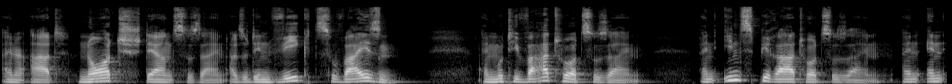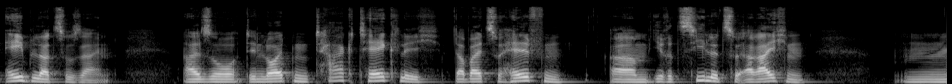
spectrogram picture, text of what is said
eine Art Nordstern zu sein, also den Weg zu weisen, ein Motivator zu sein, ein Inspirator zu sein, ein Enabler zu sein, also den Leuten tagtäglich dabei zu helfen, ähm, ihre Ziele zu erreichen, mm,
